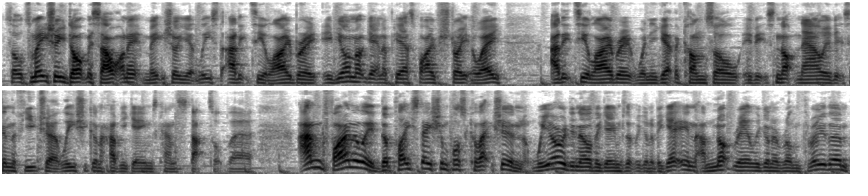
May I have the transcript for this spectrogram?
so to make sure you don't miss out on it, make sure you at least add it to your library. If you're not getting a PS5 straight away, add it to your library when you get the console. If it's not now, if it's in the future, at least you're going to have your games kind of stacked up there. And finally, the PlayStation Plus collection. We already know the games that we're going to be getting. I'm not really going to run through them.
